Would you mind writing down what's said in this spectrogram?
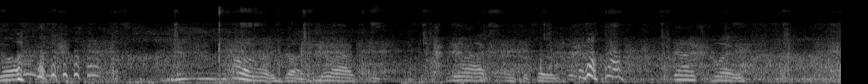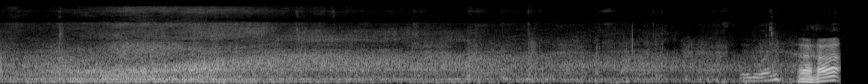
No. oh my god, no accidents. No accidents occurred. That's funny. Anyway, Uh-huh.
